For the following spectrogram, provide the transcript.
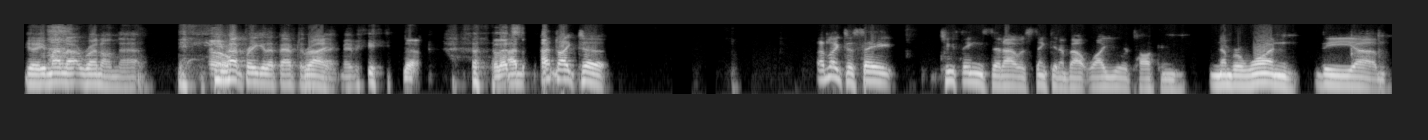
Yeah, you might not run on that. No. you might bring it up after the fact, maybe. No, I'd, I'd like to. I'd like to say two things that I was thinking about while you were talking. Number one, the um,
